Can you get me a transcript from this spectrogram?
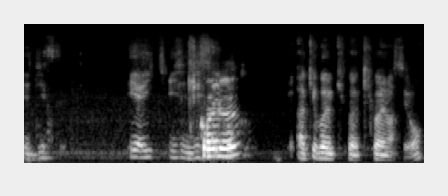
いや、実いや、いい実際聞こえる？僕あ、聞こえる、聞こえる、聞こえますよ。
